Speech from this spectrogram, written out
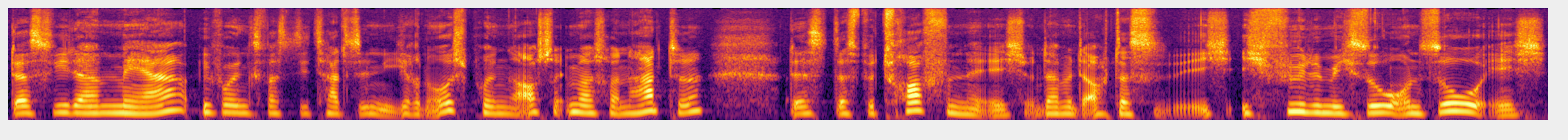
das wieder mehr, übrigens, was die Taz in ihren Ursprüngen auch schon immer schon hatte, das, das betroffene Ich und damit auch das ich, ich fühle mich so und so Ich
